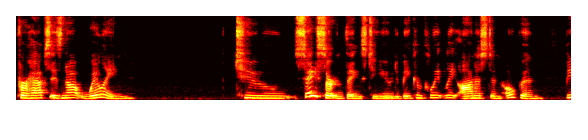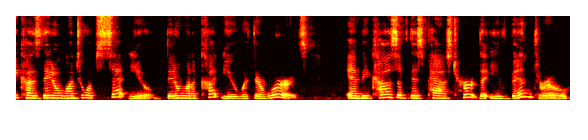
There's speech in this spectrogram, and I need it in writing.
perhaps is not willing to say certain things to you, to be completely honest and open because they don't want to upset you. They don't want to cut you with their words. And because of this past hurt that you've been through,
